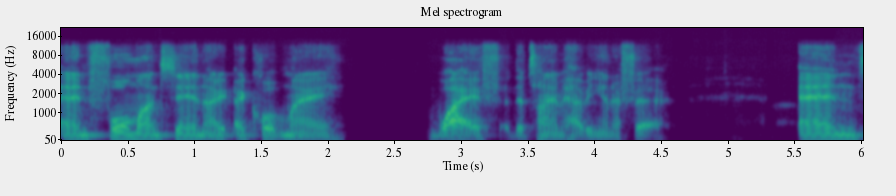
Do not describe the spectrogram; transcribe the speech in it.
and four months in, I, I caught my wife at the time having an affair, and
